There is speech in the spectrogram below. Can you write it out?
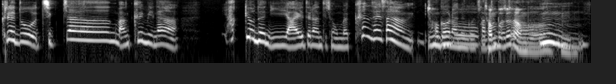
그래도 직장만큼이나 학교는 이 아이들한테 정말 큰 세상인 거라는 거죠. 전부죠, 거죠. 전부. 음. 음.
